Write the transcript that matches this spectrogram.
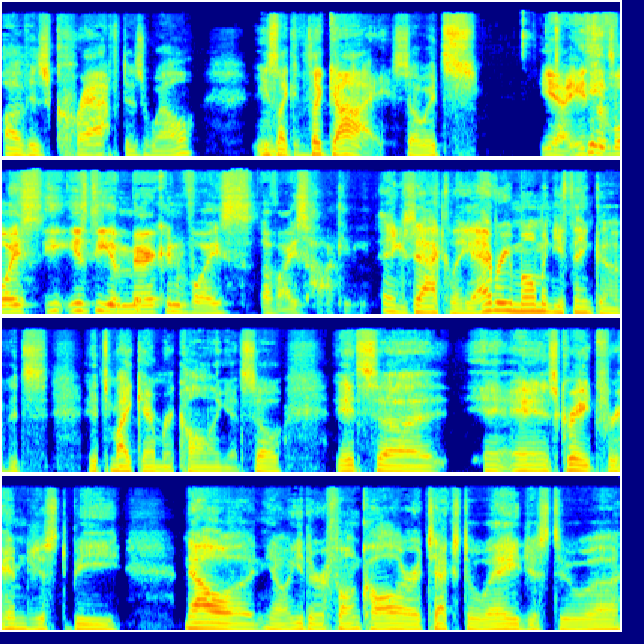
of his craft as well he's mm-hmm. like the guy so it's yeah, he's the voice. He is the American voice of ice hockey. Exactly. Every moment you think of, it's it's Mike Emrick calling it. So it's uh and it's great for him just to be now uh, you know either a phone call or a text away just to uh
